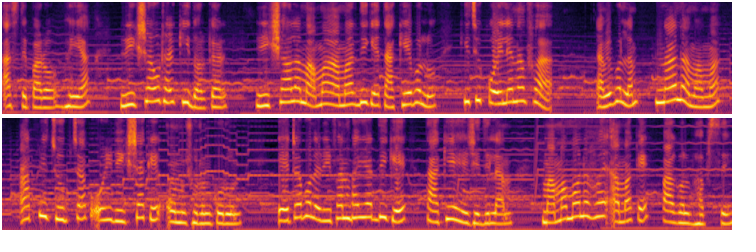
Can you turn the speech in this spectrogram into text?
আসতে পারো ভাইয়া। রিক্সা ওঠার কি দরকার? রিক্সাওয়ালা মামা আমার দিকে তাকিয়ে বলল, কিছু কইলে না ফা? আমি বললাম, না না মামা আপনি চুপচাপ ওই রিক্সাকে অনুসরণ করুন। এটা বলে রিফান ভাইয়ার দিকে তাকিয়ে হেসে দিলাম। মামা মনে হয় আমাকে পাগল ভাবছে।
